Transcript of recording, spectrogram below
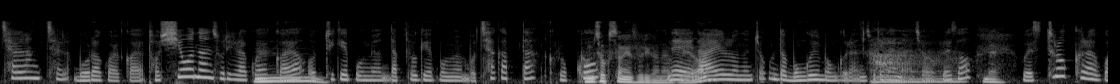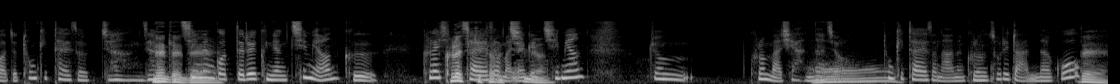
찰랑찰랑 뭐라고 할까요? 더 시원한 소리라고 할까요? 음. 어떻게 보면 나쁘게 보면 뭐 차갑다 그렇고 금속성의 소리가 나고요. 네, 나일론은 조금 더 몽글몽글한 소리가 아, 나죠. 그래서 네. 왜 스트로크라고 하죠. 통기타에서 짱짱 이렇게 네, 네, 치는 것들을 그냥 치면 그 클래식, 클래식 기타에서 만약에 치면. 치면 좀 그런 맛이 안 나죠. 오. 통기타에서 나는 그런 소리도 안 나고. 네.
